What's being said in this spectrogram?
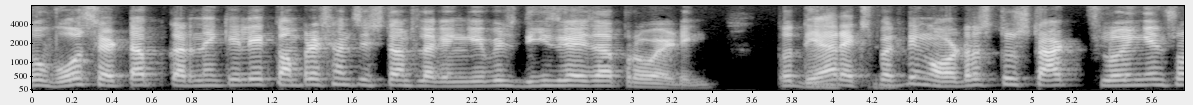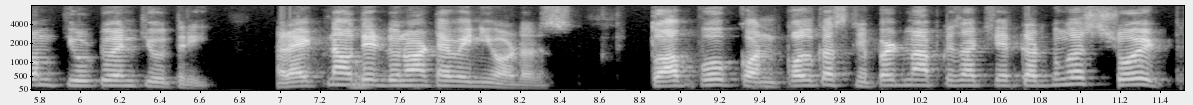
तो वो सेटअप करने के लिए कंप्रेशन सिस्टम्स लगेंगे which these guys are providing तो they are expecting orders to start flowing in from Q two and Q three right now they do not have any orders तो आप वो कॉल का स्निपेट में आपके साथ शेयर कर दूँगा. Show it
